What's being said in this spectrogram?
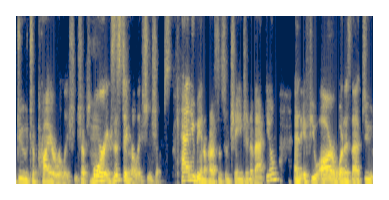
do to prior relationships Hmm. or existing relationships? Can you be in a process of change in a vacuum? And if you are, what does that do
